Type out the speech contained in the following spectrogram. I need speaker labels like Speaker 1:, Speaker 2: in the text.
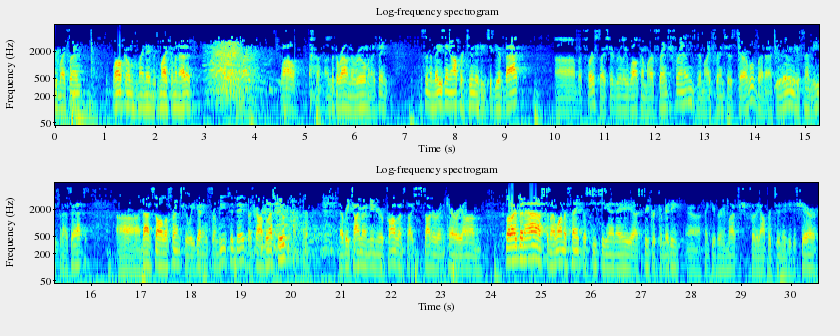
Speaker 1: you, my friend. Welcome. My name is Mike. I'm an addict. Wow. I look around the room and I think it's an amazing opportunity to give back. Uh, but first, I should really welcome our French friends. And my French is terrible, but uh, les familles françaises. Uh, that's all the French you'll be getting from me today, but God bless you. Every time I'm in your province, I stutter and carry on. But I've been asked, and I want to thank the CCNA uh, Speaker Committee. Uh, thank you very much for the opportunity to share.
